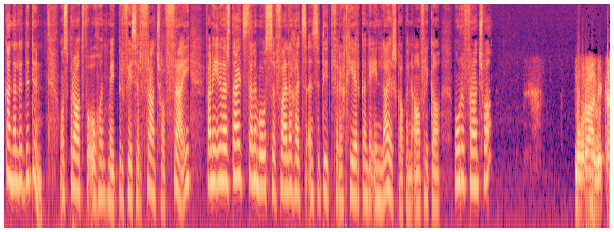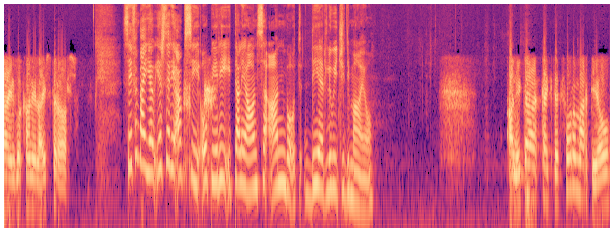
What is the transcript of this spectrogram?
kan hulle dit doen? Ons praat ver oggend met professor François Vrey van die Universiteit Stellenbosch se Veiligheidsinstituut vir Regeringskunde en Leierskap in Afrika. Môre François. Môre Anita en ook aan die luisteraars. Sê vir my jou eerste reaksie op hierdie Italiaanse aanbod deur Luigi Di Maio. Anita, kyk dit vorm maar deel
